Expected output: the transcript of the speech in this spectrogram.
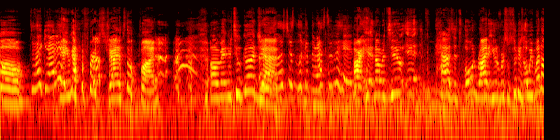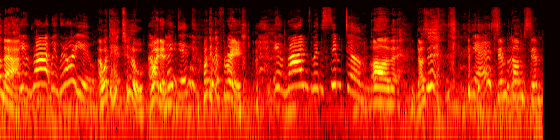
Oh. Did I get it? Yeah, you got the first try. That's no fun. Oh man, you're too good, Okay, let's just look at the rest of the hints. All right, hit number two. It has its own ride at Universal Studios. Oh, we went on that. It right. Wait, where are you? I went to hit two. Oh, no, I didn't. No, you didn't. I went to hit three. it rhymes with symptoms. Um, does it? yes. Symptom, sim,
